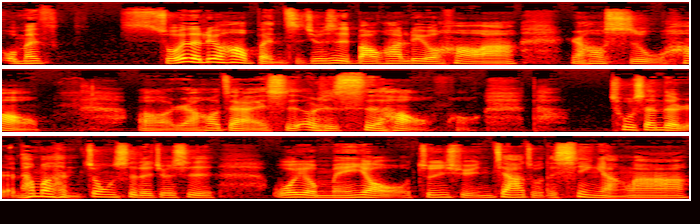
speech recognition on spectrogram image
我们所谓的六号本质就是包括六号啊，然后十五号，呃，然后再来是二十四号，哦，出生的人，他们很重视的就是我有没有遵循家族的信仰啦，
